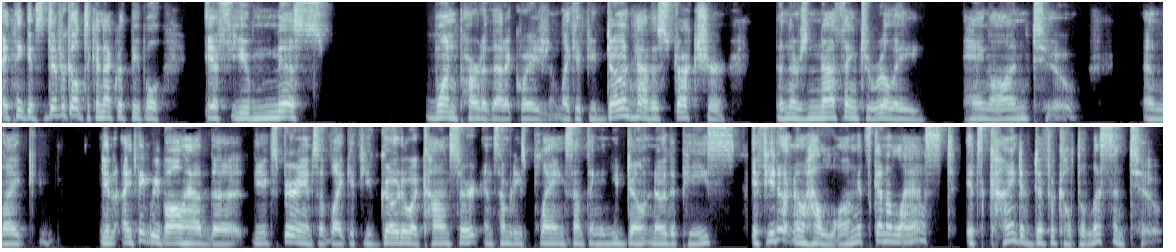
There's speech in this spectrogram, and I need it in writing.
I think it's difficult to connect with people if you miss one part of that equation. Like if you don't have a structure, then there's nothing to really hang on to. And like, you know, I think we've all had the the experience of like if you go to a concert and somebody's playing something and you don't know the piece, if you don't know how long it's going to last, it's kind of difficult to listen to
